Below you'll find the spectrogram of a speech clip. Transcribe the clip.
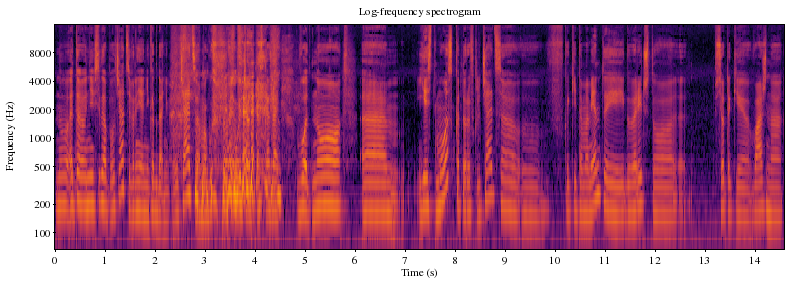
Ну, это не всегда получается, вернее, никогда не получается, могу четко сказать. Вот, но эм, есть мозг, который включается э, в какие-то моменты и говорит, что э, все-таки важно Э,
